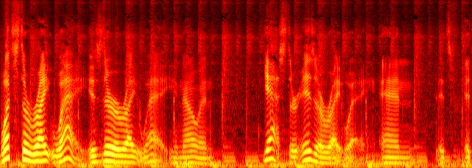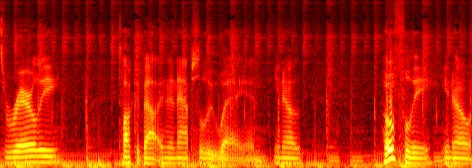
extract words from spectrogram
what's the right way? Is there a right way, you know? And yes, there is a right way and it's it's rarely talked about in an absolute way and, you know, hopefully, you know,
